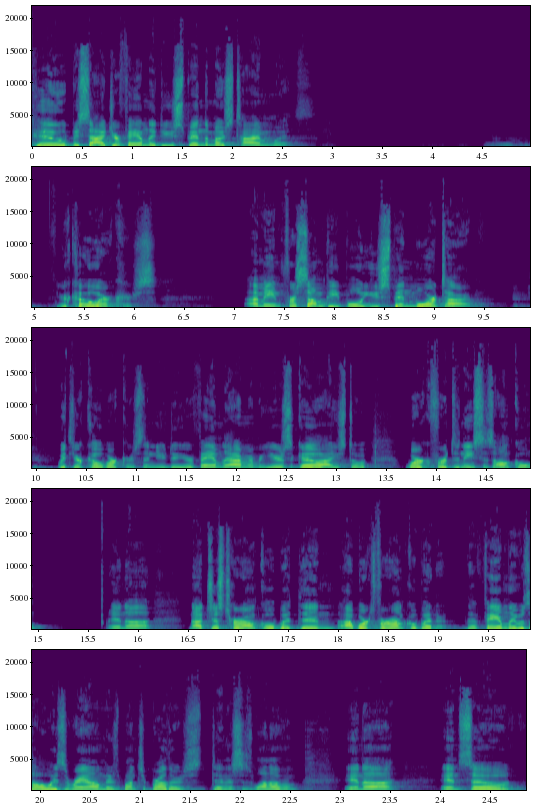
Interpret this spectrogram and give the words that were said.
Who beside your family do you spend the most time with? Your coworkers. I mean, for some people, you spend more time with your coworkers than you do your family. I remember years ago, I used to work for Denise's uncle, and uh, not just her uncle, but then I worked for her uncle, but the family was always around. There's a bunch of brothers. Dennis is one of them, and uh, and so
